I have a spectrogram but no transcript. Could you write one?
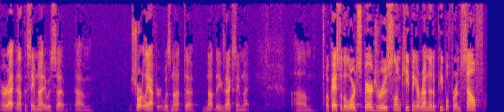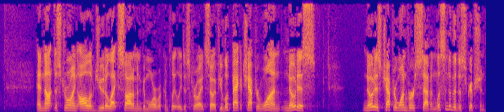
or uh, not the same night. It was uh, um, shortly after. It was not uh, not the exact same night. Um, okay, so the Lord spared Jerusalem, keeping a remnant of people for himself, and not destroying all of Judah like Sodom and Gomorrah were completely destroyed. So if you look back at chapter 1, notice, notice chapter 1 verse 7. Listen to the description.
